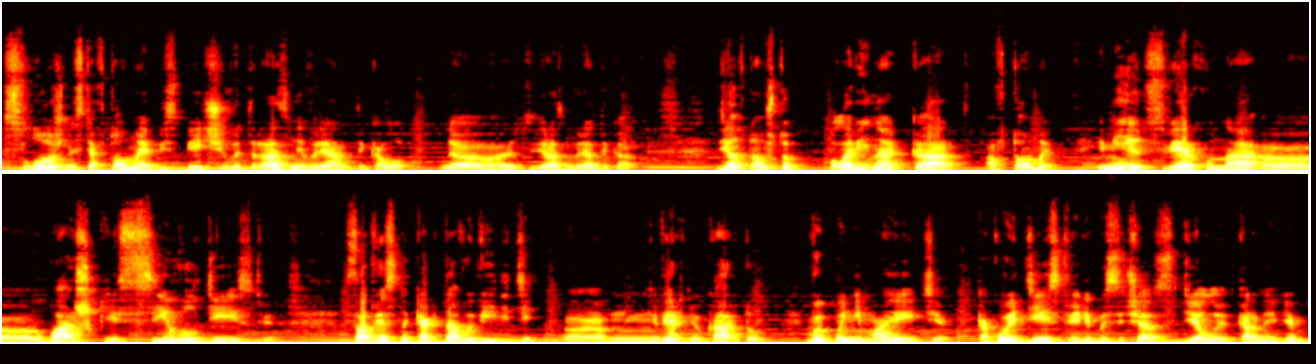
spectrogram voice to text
сложность автомы обеспечивает разные варианты колод, э, разные варианты карт. Дело в том, что половина карт автомы имеют сверху на э, рубашке символ действия. Соответственно, когда вы видите э, верхнюю карту, Вы понимаете, какое действие либо сейчас сделает Карнеги,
